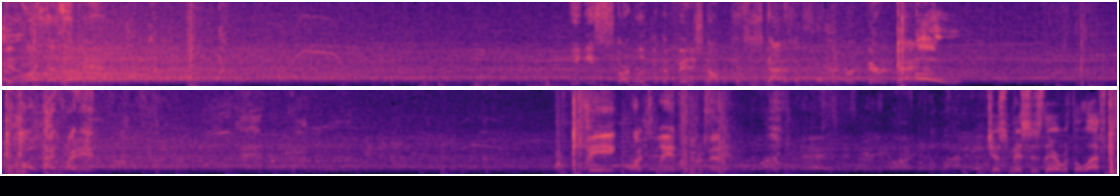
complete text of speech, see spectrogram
He didn't like that left hand. He needs to start looking to finish now because he's got his opponent hurt very bad. Oh! Oh, nice right hand. Big punch lands through the middle. Just misses there with the left. All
